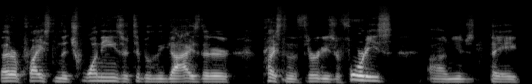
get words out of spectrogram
that are priced in the 20s are typically guys that are priced in the 30s or 40s. Um, you just they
